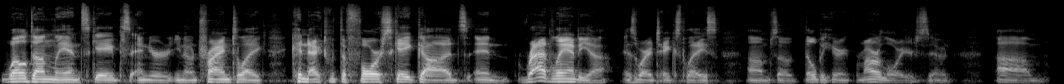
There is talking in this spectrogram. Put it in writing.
well done landscapes and you're you know trying to like connect with the four skate gods and radlandia is where it takes place. Um so they'll be hearing from our lawyers soon. Um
